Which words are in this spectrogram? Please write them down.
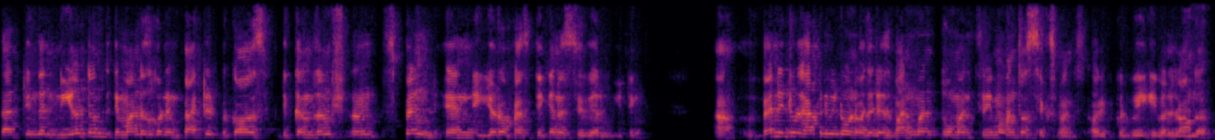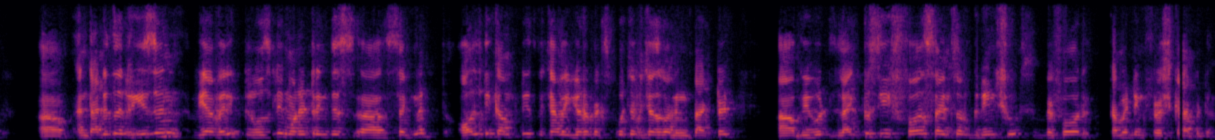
that in the near term, the demand has got impacted because the consumption spend in Europe has taken a severe beating. Uh, when it will happen, we don't know whether it is one month, two months, three months, or six months, or it could be even longer. Uh, and that is the reason we are very closely monitoring this uh, segment. All the companies which have a Europe exposure, which has got impacted, uh, we would like to see first signs of green shoots before committing fresh capital.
